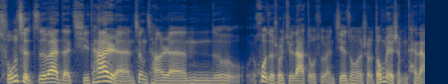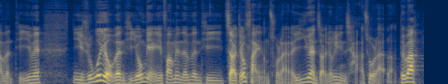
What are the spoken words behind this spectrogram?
除此之外的其他人，正常人都或者说绝大多数人接种的时候都没什么太大问题，因为你如果有问题，有免疫方面的问题，早就反映出来了，医院早就给你查出来了，对吧？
